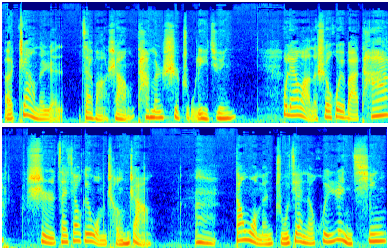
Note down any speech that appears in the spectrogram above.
呃，这样的人在网上他们是主力军。互联网的社会吧，他。是在教给我们成长，嗯，当我们逐渐的会认清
